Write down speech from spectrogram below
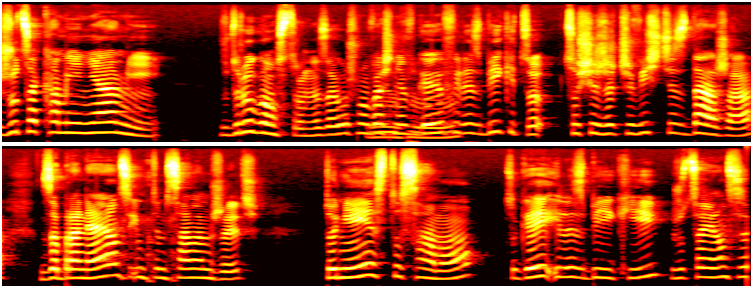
rzuca kamieniami w drugą stronę, załóżmy właśnie w Mhm. gejów i lesbijki, co, co się rzeczywiście zdarza, zabraniając im tym samym żyć, to nie jest to samo, co geje i lesbijki rzucający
